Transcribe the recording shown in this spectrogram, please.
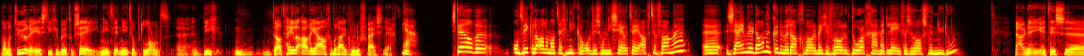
van nature is, die gebeurt op zee, niet, niet op het land. Uh, en die, dat hele areaal gebruiken we nog vrij slecht. Ja. Stel, we ontwikkelen allemaal technieken dus om die CO2 af te vangen. Uh, zijn we er dan en kunnen we dan gewoon een beetje vrolijk doorgaan met leven zoals we nu doen? Nou, nee, het is. Uh,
